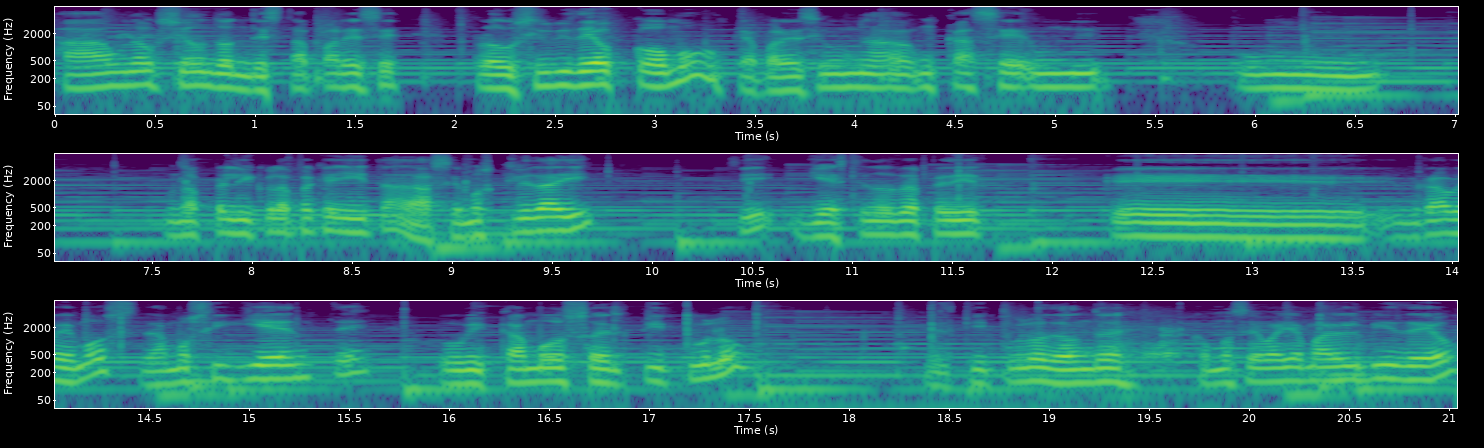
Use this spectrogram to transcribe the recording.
a una opción donde está aparece producir video como, que aparece una, un case, un, una película pequeñita, hacemos clic ahí, ¿sí? y este nos va a pedir que grabemos, damos siguiente, ubicamos el título, el título de dónde, cómo se va a llamar el video,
